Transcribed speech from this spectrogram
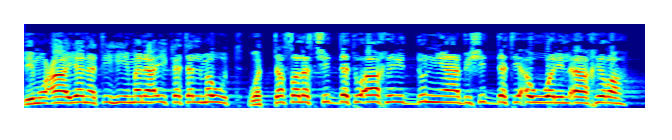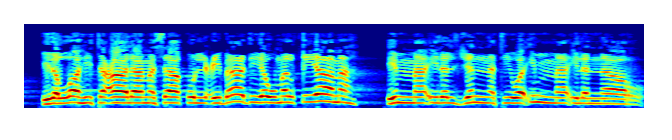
لمعاينته ملائكة الموت واتصلت شدة آخر الدنيا بشدة أول الآخرة. إلى الله تعالى مساق العباد يوم القيامة إما إلى الجنة وإما إلى النار.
